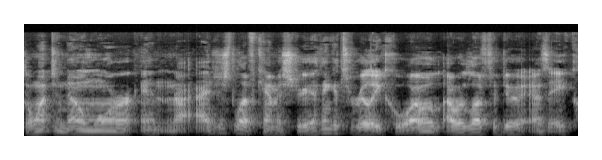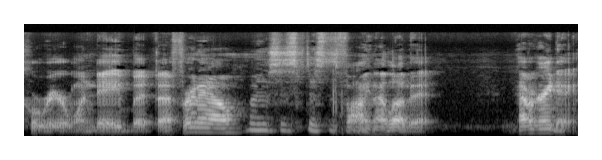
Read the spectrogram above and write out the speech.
the want to know more, and I just love chemistry. I think it's really cool. I would I would love to do it as a career one day, but uh, for now, this is this is fine. I love it. Have a great day.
